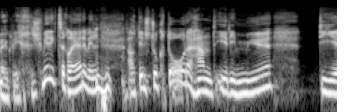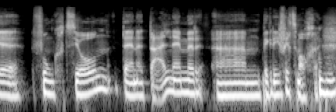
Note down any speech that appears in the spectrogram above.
möglich. Das ist schwierig zu erklären, weil auch die Instruktoren haben ihre Mühe, die Funktion diesen Teilnehmern ähm, begreiflich zu machen. Mhm.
